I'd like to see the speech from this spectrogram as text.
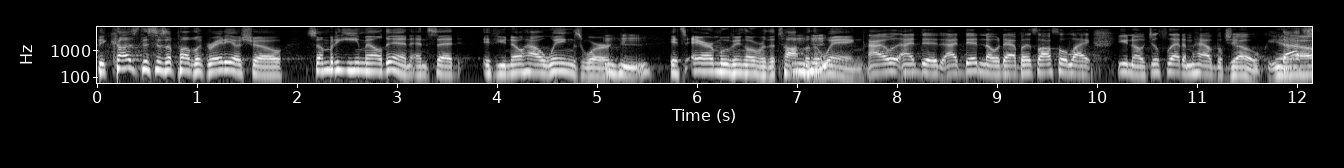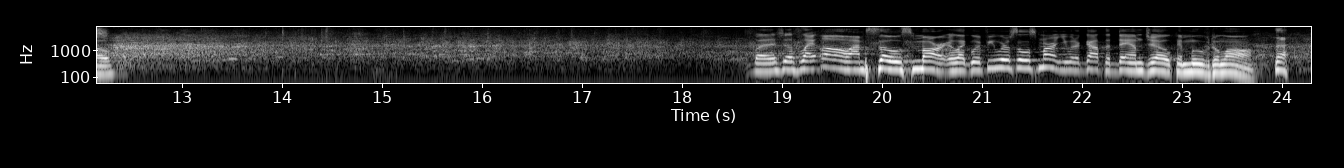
because this is a public radio show, somebody emailed in and said, if you know how wings work, Mm-hmm. it's air moving over the top of the wing. I, I did I did know that, but it's also like you know just let him have the joke. You That's- know. But it's just like, oh, I'm so smart. Like, if you were so smart, you would have got the damn joke and moved along.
